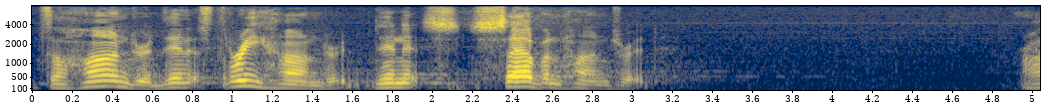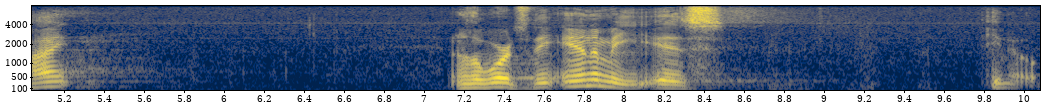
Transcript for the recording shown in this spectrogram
It's 100, then it's 300, then it's 700. Right? In other words, the enemy is, you know,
